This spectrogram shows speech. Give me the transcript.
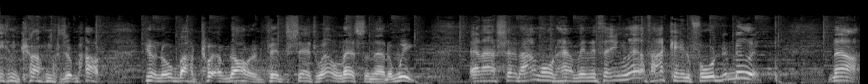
income was about, you know, about twelve dollars and fifty cents. Well, less than that a week. And I said, I won't have anything left. I can't afford to do it. Now,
